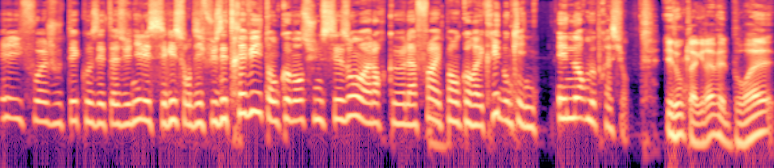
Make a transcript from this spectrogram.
Et il faut ajouter qu'aux États-Unis, les séries sont diffusées très vite. On commence une saison alors que la fin n'est pas encore écrite, donc il y a une énorme pression. Et donc la grève, elle pourrait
